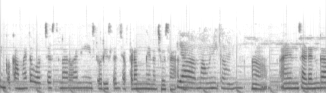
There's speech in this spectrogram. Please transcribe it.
ఇంకొక అమ్మాయితో వర్క్ చేస్తున్నారు అని స్టోరీస్లో చెప్పడం నేను చూసాను యా మౌనిక అని. అండ్ సడన్గా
